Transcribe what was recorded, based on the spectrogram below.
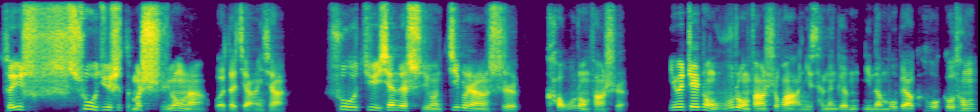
所以数据是怎么使用呢？我再讲一下，数据现在使用基本上是靠五种方式，因为这种五种方式话，你才能跟你的目标客户沟通。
